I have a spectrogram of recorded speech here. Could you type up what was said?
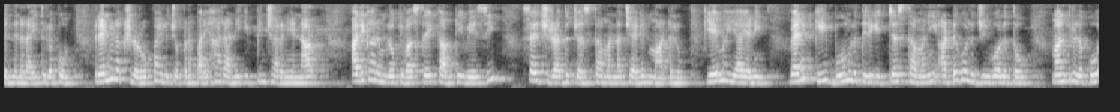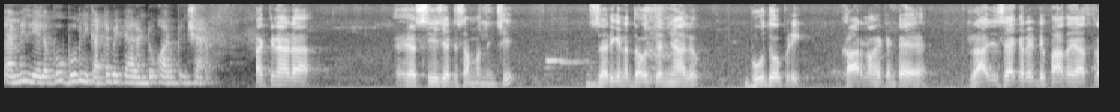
చెందిన రైతులకు రెండు లక్షల రూపాయల చొప్పున పరిహారాన్ని ఇప్పించారని అన్నారు. అధికారంలోకి వస్తే కమిటీ వేసి సెజ్ రద్దు చేస్తామన్న జగన్ మాటలు ఏమయ్యాయని వెనక్కి భూములు తిరిగి ఇచ్చేస్తామని అడ్డగోలు జీవోలతో మంత్రులకు ఎమ్మెల్యేలకు భూమిని కట్టబెట్టారంటూ ఆరోపించారు. కాకినాడ ఎస్సీజెడ్ సంబంధించి జరిగిన దౌర్జన్యాలు భూదోపిడి కారణం ఏంటంటే రాజశేఖర రెడ్డి పాదయాత్ర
